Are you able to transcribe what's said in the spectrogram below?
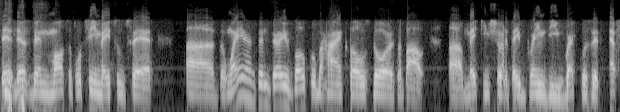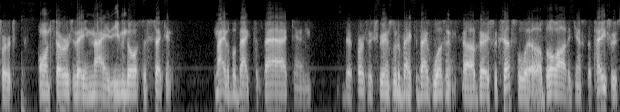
there, has been multiple teammates who said, uh, Dwyane has been very vocal behind closed doors about uh, making sure that they bring the requisite effort on Thursday night, even though it's the second night of a back-to-back and their first experience with a back-to-back wasn't uh, very successful, a blowout against the Pacers.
